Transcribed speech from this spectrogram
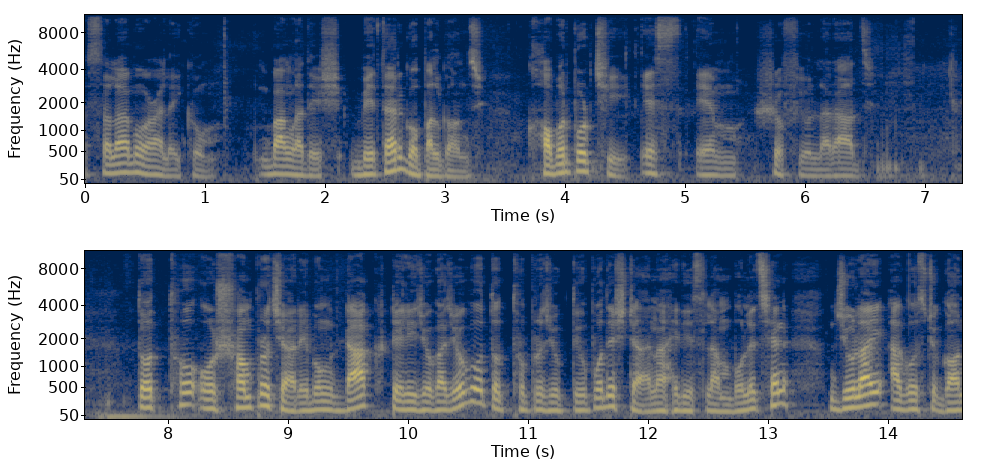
আসসালামু আলাইকুম, বাংলাদেশ বেতার গোপালগঞ্জ। খবর পড়ছি এস এম শফিউল্লা রাজ। তথ্য ও সম্প্রচার এবং ডাক টেলিযোগাযোগ ও তথ্য প্রযুক্তি উপদেষ্টা নাহিদ ইসলাম বলেছেন, জুলাই আগস্ট গণ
